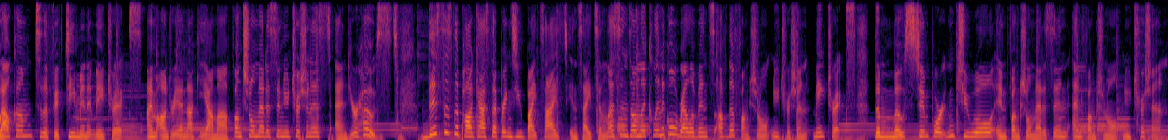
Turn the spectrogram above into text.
Welcome to the 15 Minute Matrix. I'm Andrea Nakayama, functional medicine nutritionist and your host. This is the podcast that brings you bite sized insights and lessons on the clinical relevance of the functional nutrition matrix, the most important tool in functional medicine and functional nutrition.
